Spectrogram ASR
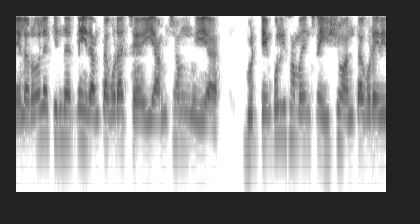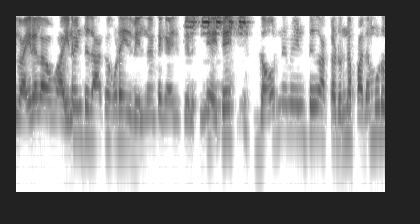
నెల రోజుల కిందటనే ఇదంతా కూడా ఈ అంశం గుడ్ టెంపుల్కి సంబంధించిన ఇష్యూ అంతా కూడా ఇది వైరల్ అయినట్టు దాకా కూడా ఇది వెళ్ళినట్టుగా అయితే తెలిసింది. అయితే గవర్నమెంట్ అక్కడ ఉన్న పదమూడు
